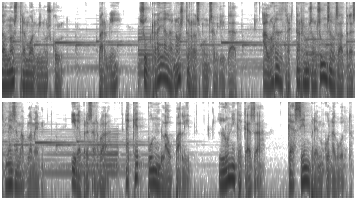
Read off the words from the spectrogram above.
del nostre món minúscul. Per mi, subratlla la nostra responsabilitat a l'hora de tractar-nos els uns als altres més amablement i de preservar aquest punt blau pàl·lid, l'única casa que sempre hem conegut.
